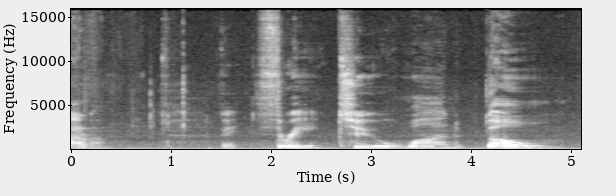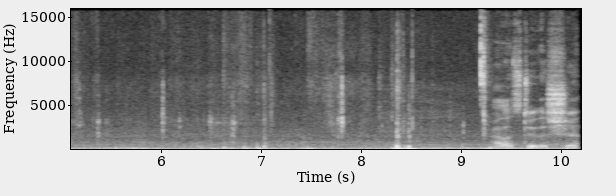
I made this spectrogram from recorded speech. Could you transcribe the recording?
I don't know. Okay, three, two, one, boom. Alright, let's do this shit.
